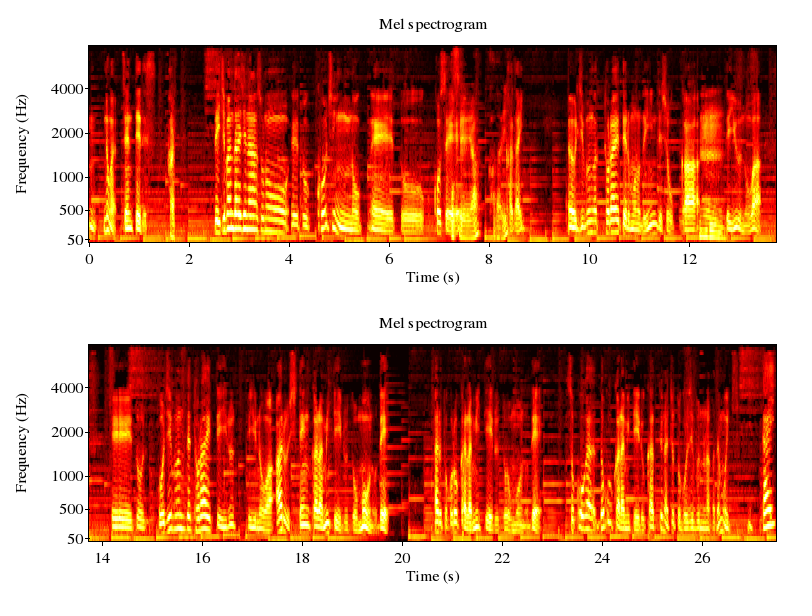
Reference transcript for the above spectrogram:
う、うん、のが前提です。はい。で一番大事なその、えー、と個人の、えー、と個性。個性や課題？課題。えー自分が捉えているものでいいんでしょうか、うん。っていうのは、えー、とご自分で捉えているっていうのはある視点から見ていると思うのであるところから見ていると思うのでそこがどこから見ているかっていうのはちょっとご自分の中でも一一回、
